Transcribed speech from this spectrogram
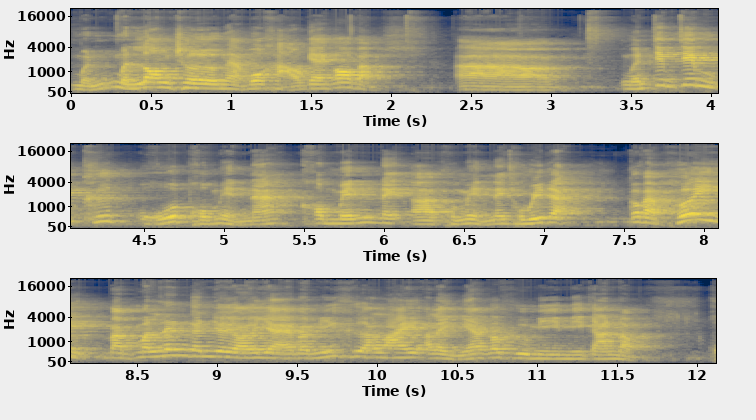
เหมือนเหมือนลองเชิงอะบัวขาวแกก็แบบ อ่าเหมือนจิ้มจิ้มๆคือโอ้โหผมเห็นนะคอมเมนต์ในเอ่อผมเห็นในทวิตอะก็แบบเฮ้ยแบบมันเล่นกันย่อยๆแย่แบบนี้คืออะไรอะไรเงี้ยก็คือมีมีการแบบโห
